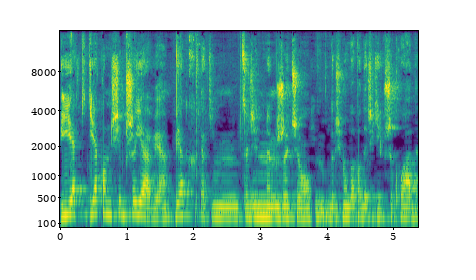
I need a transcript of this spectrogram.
I jak, jak on się przejawia? Jak w takim codziennym życiu? Gdybyś mogła podać jakieś przykłady.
